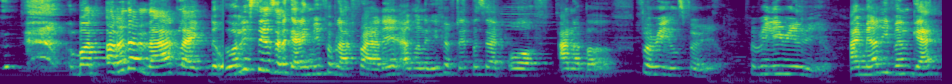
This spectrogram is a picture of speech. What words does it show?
but other than that like the only sales that are getting me for black friday are to be 50 percent off and above for reals for real for really real real i may not even get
